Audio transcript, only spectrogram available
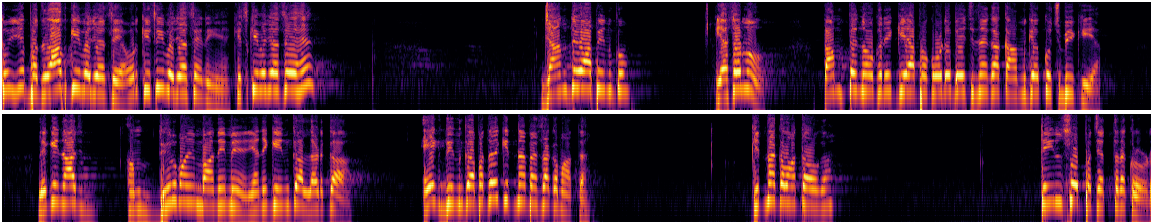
तो ये बदलाव की वजह से और किसी वजह से नहीं है। किसकी वजह से है? जानते हो आप इनको? या और नो पंप पे नौकरी किया, पकोड़े बेचने का काम किया, कुछ भी किया। लेकिन आज हम धीरू अंबानी में, यानी कि इनका लड़का, एक दिन का पता है कितना पैसा कमाता है? कितना कमाता होगा? तीन सौ पचहत्तर करोड़।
